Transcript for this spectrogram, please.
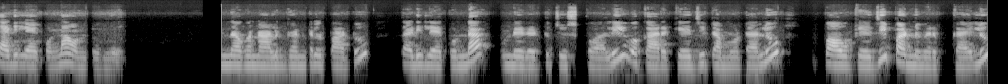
తడి లేకుండా ఉంటుంది. కింద ఒక నాలుగు గంటల పాటు తడి లేకుండా ఉండేటట్టు చూసుకోవాలి. ఒక అర కేజీ టమోటాలు పావు కేజీ పండు మిరపకాయలు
